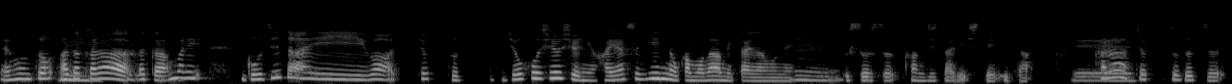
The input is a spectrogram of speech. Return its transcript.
え、本当？あ、うんだから、なんかあんまり5時台はちょっと情報収集には早すぎんのかもな、みたいなのをね、んうすうす感じたりしていた。へーから、ちょっとずつ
